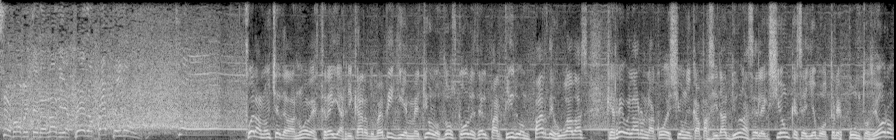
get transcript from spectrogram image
Se va a meter al área, pero Pepe gol. Fue la noche de la nueva estrella Ricardo Pepi quien metió los dos goles del partido en par de jugadas que revelaron la cohesión y capacidad de una selección que se llevó tres puntos de oro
